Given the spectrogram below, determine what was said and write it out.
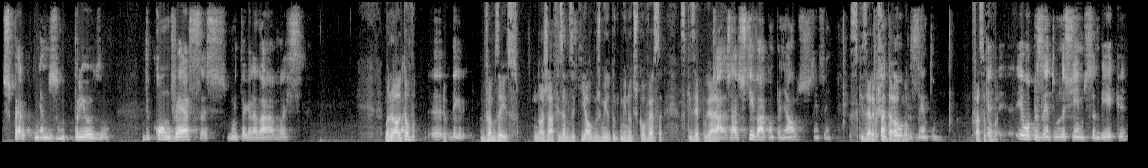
espero que tenhamos um período de conversas muito agradáveis. Manuel, então uh, vamos a isso. Nós já fizemos aqui alguns minutos de conversa. Se quiser pegar. Já, já estive a acompanhá-los, sim, sim. Se quiser acrescentar Portanto, alguma coisa. Faça favor. Eu apresento-me, nasci em Moçambique,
